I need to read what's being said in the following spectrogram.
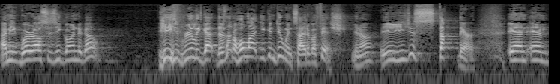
I mean, where else is he going to go? He's really got, there's not a whole lot you can do inside of a fish, you know? You're just stuck there. And, and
